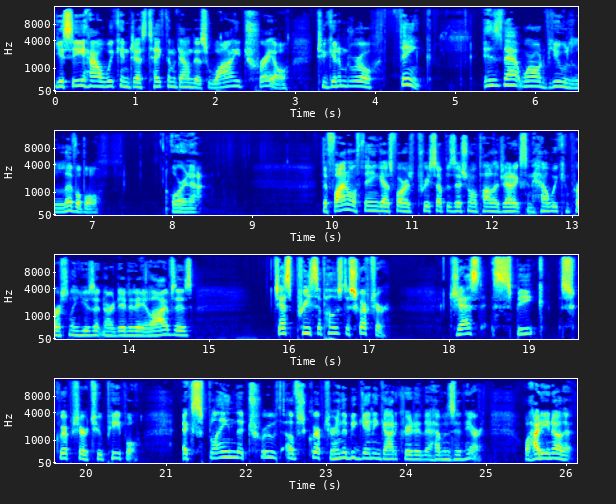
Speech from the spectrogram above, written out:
You see how we can just take them down this wide trail to get them to real think is that worldview livable or not? The final thing, as far as presuppositional apologetics and how we can personally use it in our day to day lives, is just presuppose to Scripture. Just speak Scripture to people. Explain the truth of Scripture. In the beginning, God created the heavens and the earth. Well, how do you know that?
